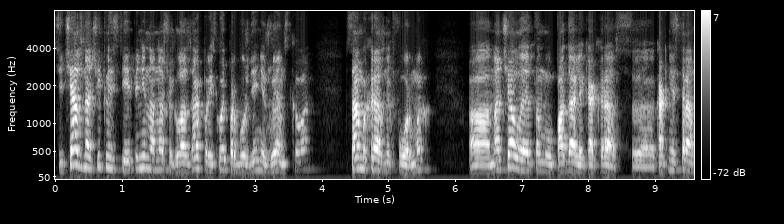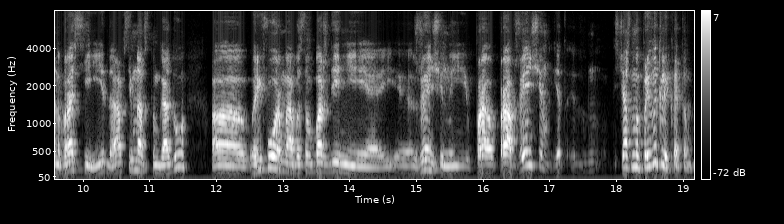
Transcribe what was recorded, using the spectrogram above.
Сейчас в значительной степени на наших глазах происходит пробуждение женского в самых разных формах. А, начало этому подали как раз, э, как ни странно, в России, да, в 17 году реформы об освобождении э, женщин и прав, прав женщин, это, сейчас мы привыкли к этому,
